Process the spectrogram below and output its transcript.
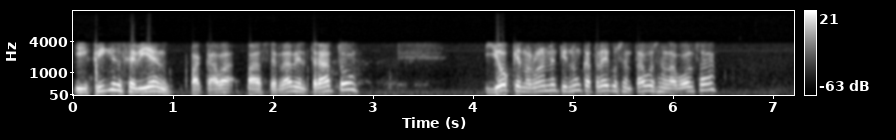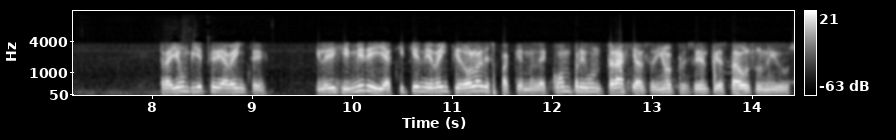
Y fíjense bien, para para cerrar el trato, yo que normalmente nunca traigo centavos en la bolsa, traía un billete de a 20. Y le dije, mire, y aquí tiene 20 dólares para que me le compre un traje al señor presidente de Estados Unidos.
